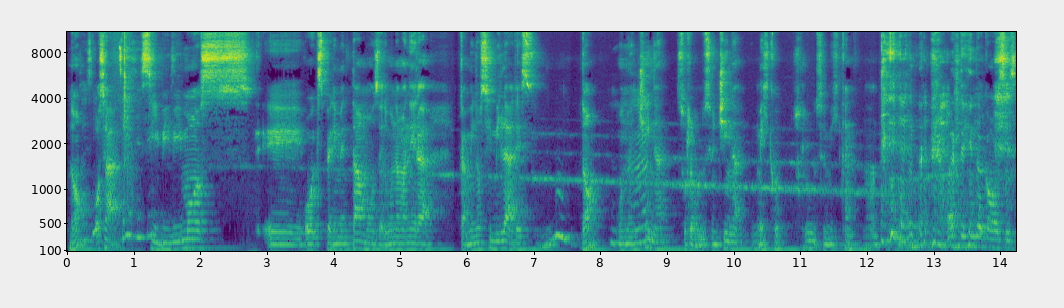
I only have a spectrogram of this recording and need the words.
¿No? Pues o sea, si vivimos eh, o experimentamos de alguna manera caminos similares, ¿no? Uno en China, su revolución china, México, su revolución mexicana, ¿no? Entiendo como sus...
